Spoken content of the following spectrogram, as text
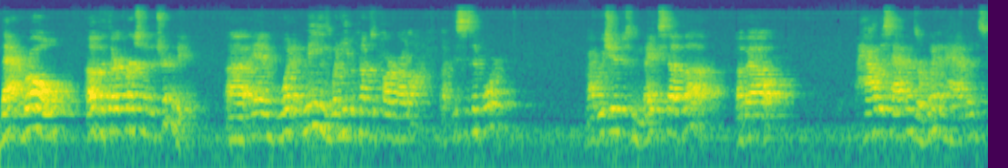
that role of the third person of the Trinity uh, and what it means when he becomes a part of our life. Like, this is important. Right? We shouldn't just make stuff up about how this happens or when it happens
